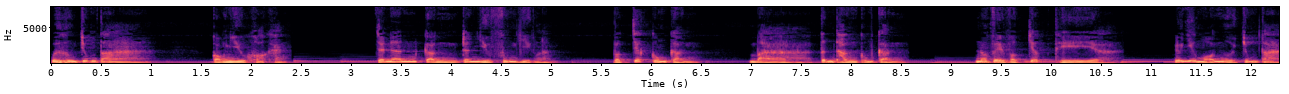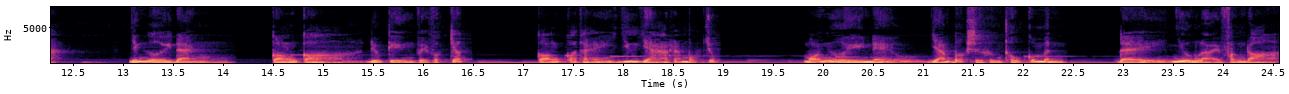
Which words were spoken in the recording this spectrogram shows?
Quê hương chúng ta còn nhiều khó khăn, cho nên cần trên nhiều phương diện lắm. Vật chất cũng cần, mà tinh thần cũng cần. Nói về vật chất thì à, nếu như mỗi người chúng ta, những người đang còn có điều kiện về vật chất, còn có thể dư giả ra một chút, mỗi người nếu giảm bớt sự hưởng thụ của mình để nhường lại phần đó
